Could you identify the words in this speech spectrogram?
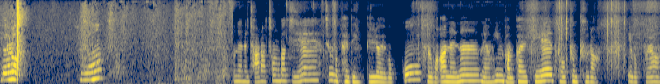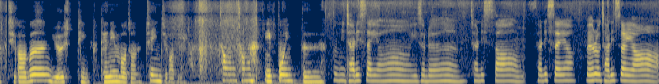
메로. 응? 오늘은 자라 청바지에 친구 패딩 빌려 입었고 그리고 안에는 그냥 흰 반팔 티에 덮은 브라 입었고요. 지갑은 유스틴 데님 버전 체인 지갑이에요. 청청이 포인트. 수미 잘 있어요. 이슬은 잘 있어. 잘 있어요. 메로 잘 있어요.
